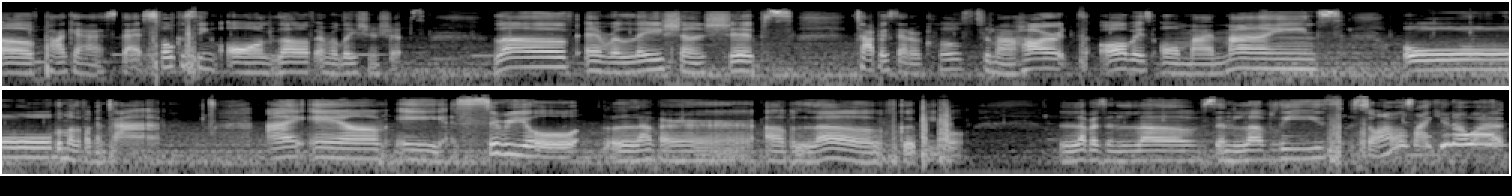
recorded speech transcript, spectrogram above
of podcasts that's focusing on love and relationships. Love and relationships topics that are close to my heart, always on my mind, all the motherfucking time. I am a serial lover of love, good people. Lovers and loves and lovelies. So I was like, you know what?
